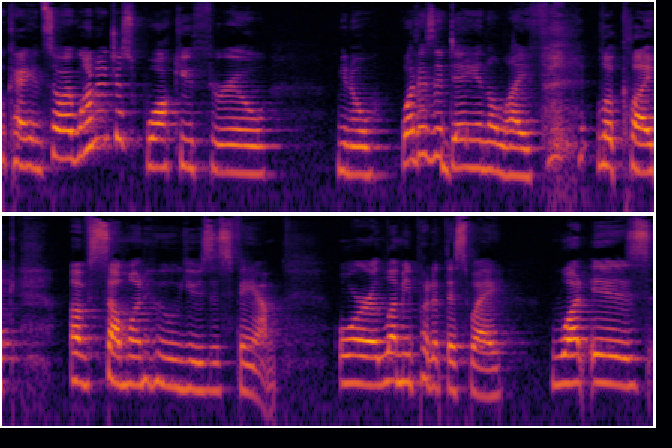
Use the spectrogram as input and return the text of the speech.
Okay, and so I want to just walk you through, you know, what does a day in the life look like of someone who uses FAM? Or let me put it this way what is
